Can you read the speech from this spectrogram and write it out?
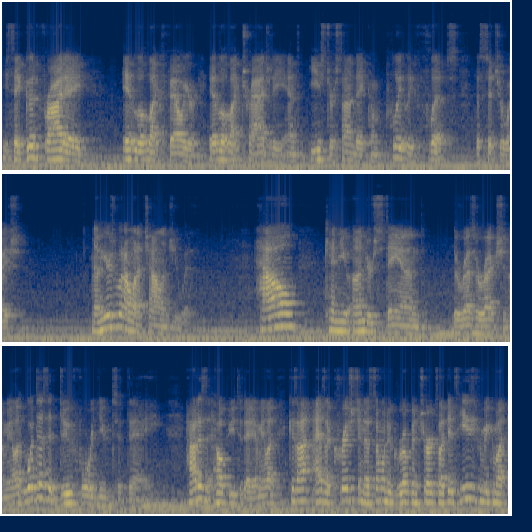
You say Good Friday, it looked like failure. It looked like tragedy, and Easter Sunday completely flips the situation. Now, here's what I want to challenge you with. How can you understand the resurrection? I mean, like, what does it do for you today? How does it help you today? I mean, like, because I, as a Christian, as someone who grew up in church, like, it's easy for me to come like,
